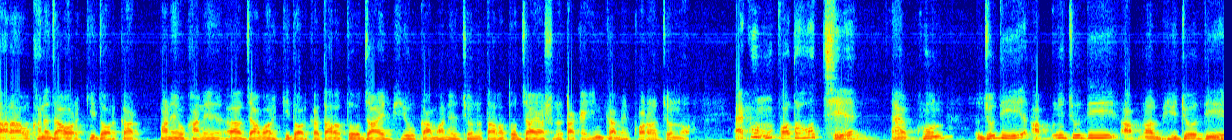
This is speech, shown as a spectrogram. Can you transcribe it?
তারা ওখানে যাওয়ার কি দরকার? মানে ওখানে যাওয়ার কি দরকার? তারা তো যায় ভিউ কামানোর জন্য তারা তো যায় আসলে টাকা ইনকামে করার জন্য। এখন কথা হচ্ছে এখন যদি আপনি যদি আপনার ভিডিও দিয়ে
